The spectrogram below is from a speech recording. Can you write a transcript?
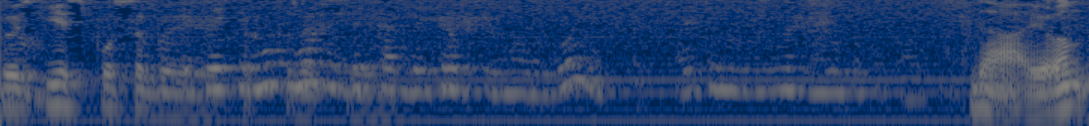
То есть есть способы. То есть ему сказать, может быть как бы трог седьмого года, поэтому мы не можем его покупать. Да, и он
